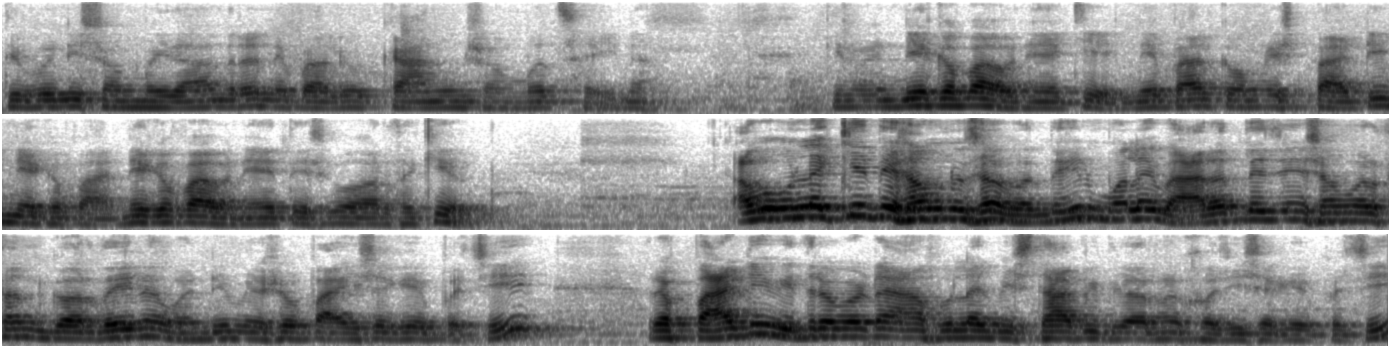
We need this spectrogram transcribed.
त्यो पनि संविधान र नेपालको कानुन सम्मत छैन। किनभने नेकपा भने के? Nepal Communist Party Nekapa. नेकपा भने त्यसको अर्थ के हो? अब उनलाई के देखाउनु छ भनेदेखि मलाई भारतले चाहिँ समर्थन गर्दैन भन्ने मेसो पाइसकेपछि र पार्टीभित्रबाट आफूलाई विस्थापित गर्न खोजिसकेपछि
